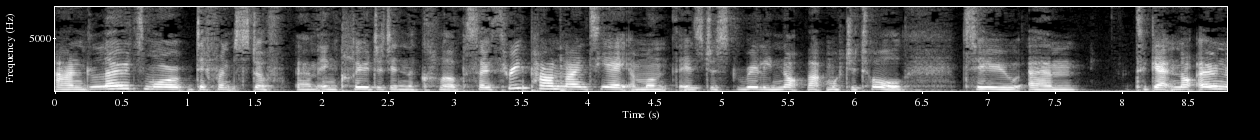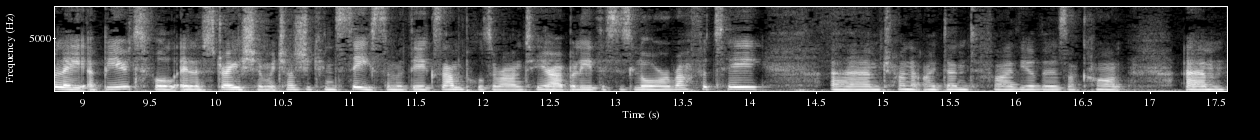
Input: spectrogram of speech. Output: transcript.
and loads more different stuff um, included in the club. So £3.98 a month is just really not that much at all to um, to get not only a beautiful illustration, which as you can see, some of the examples around here, I believe this is Laura Rafferty, um, trying to identify the others, I can't. Um,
